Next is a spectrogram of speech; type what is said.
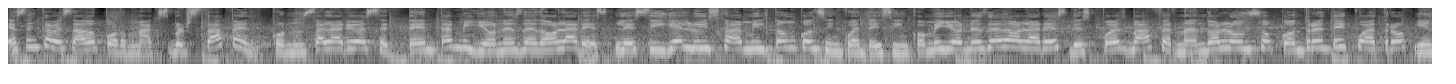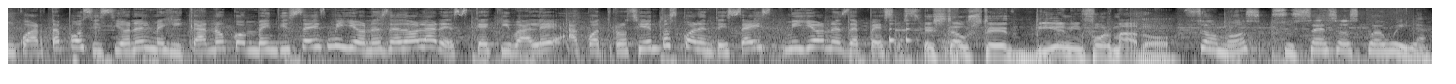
es encabezado por Max Verstappen, con un salario de 70 millones de dólares. Le sigue Luis Hamilton con 55 millones de dólares, después va Fernando Alonso con 34 y en cuarta posición el mexicano con 26 millones de dólares, que equivale a 446 millones de pesos. Está usted bien informado. Somos Sucesos Coahuila.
